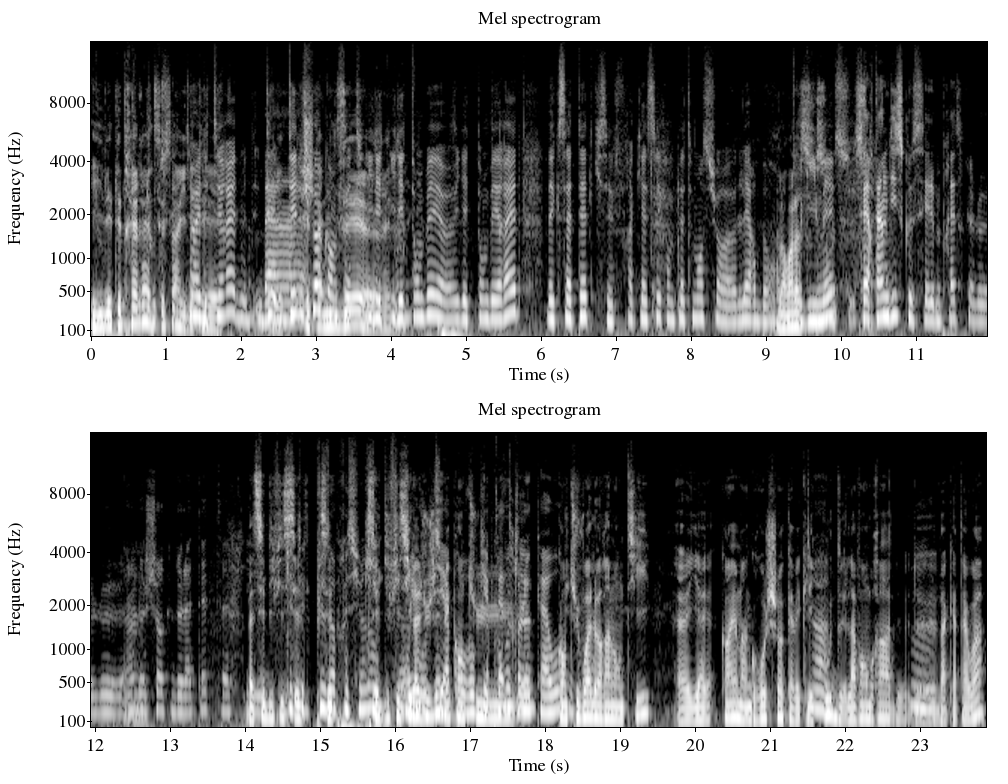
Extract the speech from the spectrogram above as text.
Et il était très raide, c'est ça. Il Ouais, il était... était raide, mais Ben, dès, dès le choc, en fait, il est, euh, il est tombé, euh, il est tombé raide, avec sa tête qui s'est fracassée complètement sur euh, l'herbe, voilà, entre ce- guillemets. Certains disent que c'est presque le, le, hein, le choc de la tête. qui- Bah, c'est difficile. était le plus impressionnant. c'est difficile à juger, mais quand tu- peut-être le chaos. quand tu vois pas. le ralenti, euh, il y a quand même un gros choc avec les Ah. coudes, l'avant-bras de, de. Vakatawa,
